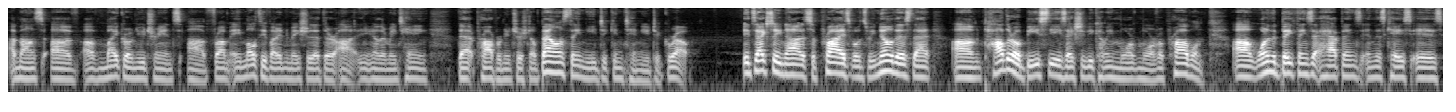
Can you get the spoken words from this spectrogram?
amounts of, of micronutrients uh, from a multivitamin to make sure that they're uh, you know they're maintaining that proper nutritional balance they need to continue to grow it's actually not a surprise once we know this that um, toddler obesity is actually becoming more and more of a problem. Uh, one of the big things that happens in this case is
